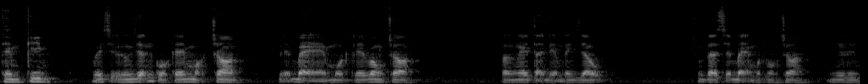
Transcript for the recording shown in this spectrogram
kềm kim với sự hướng dẫn của cái mỏ tròn để bẻ một cái vòng tròn ở ngay tại điểm đánh dấu chúng ta sẽ bẻ một vòng tròn như hình.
